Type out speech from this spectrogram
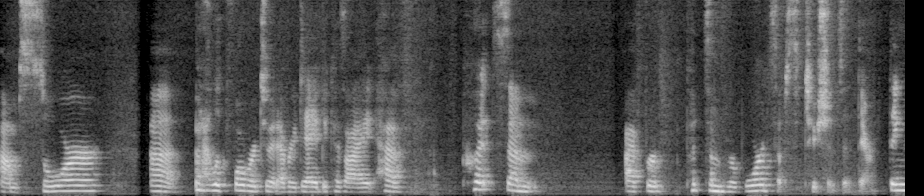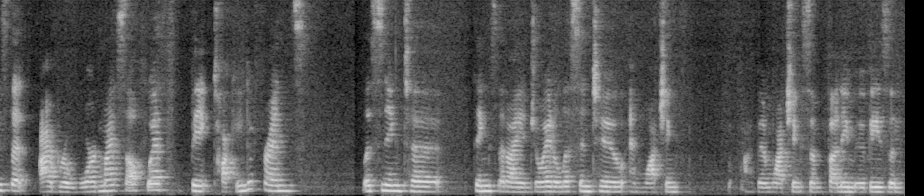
I'm sore, uh, but I look forward to it every day because I have put some I've re- put some reward substitutions in there. Things that I reward myself with, being talking to friends, listening to things that I enjoy to listen to, and watching. Been watching some funny movies, and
